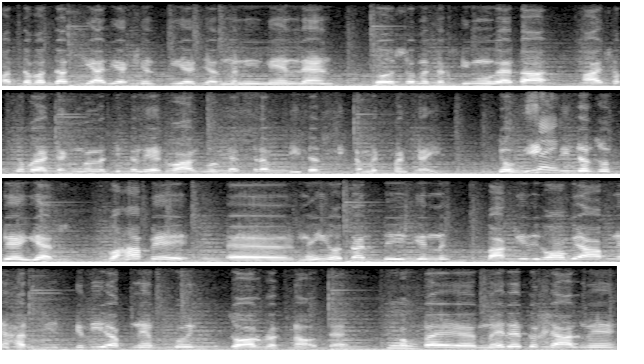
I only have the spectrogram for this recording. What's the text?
और ज़बरदस्त क्यारियाँ खिलती है जर्मनी मेनलैंड दो सौ में तकसीम हो गया था। आज सबसे बड़ा टेक्नोलॉजिकली एडवांस मुल्क है सिर्फ़ लीडर्स की कमिटमेंट चाहिए। जो वीक लीडर्स होते हैं यस वहाँ पे नहीं होता लेकिन बाकी जगहों पे आपने हर चीज़ के लिए अपने आप को एक ज़ोर रखना होता है। हम्म। अब मेरे तो ख्याल में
